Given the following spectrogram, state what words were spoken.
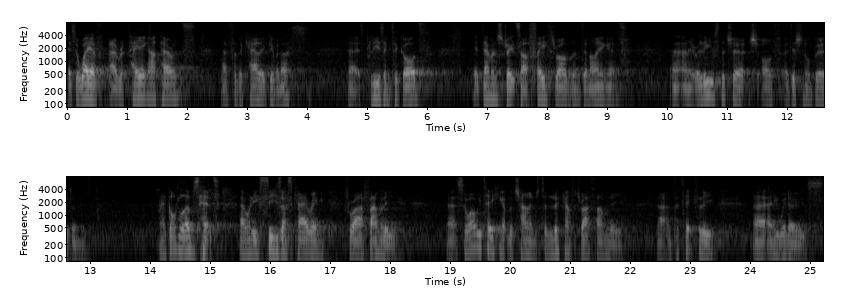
it's a way of uh, repaying our parents uh, for the care they've given us, uh, it's pleasing to God, it demonstrates our faith rather than denying it, and it relieves the church of additional burden. God loves it when He sees us caring for our family. So, are we taking up the challenge to look after our family, and particularly uh, any widows.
